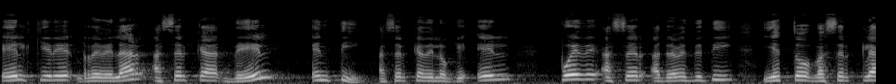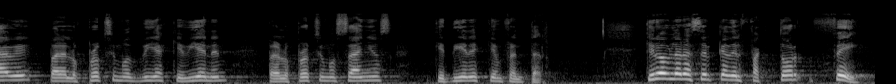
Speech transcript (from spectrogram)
Él quiere revelar acerca de Él en ti, acerca de lo que Él puede hacer a través de ti y esto va a ser clave para los próximos días que vienen, para los próximos años que tienes que enfrentar. Quiero hablar acerca del factor fe.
